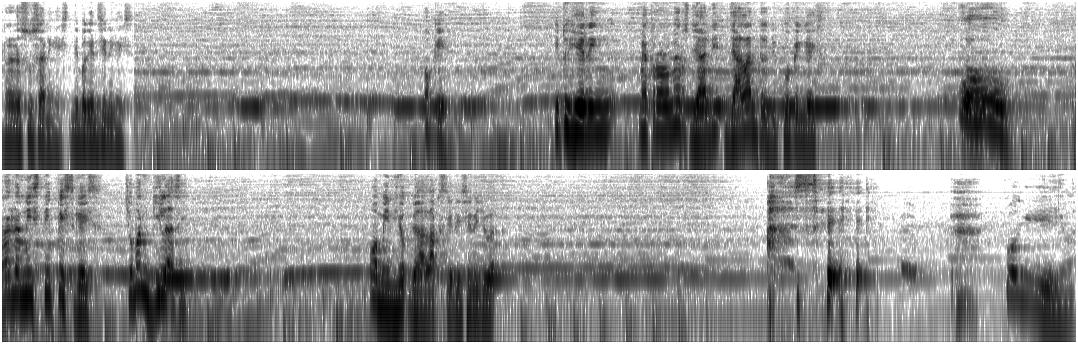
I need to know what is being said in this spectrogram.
rada susah nih guys. Di bagian sini guys. Oke, itu hearing metronom harus jadi jalan tuh di kuping guys. Wow, rada miss tipis guys. Cuman gila sih. Wah, Min Hyuk galak sih di sini juga. Asik. Wah gila.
